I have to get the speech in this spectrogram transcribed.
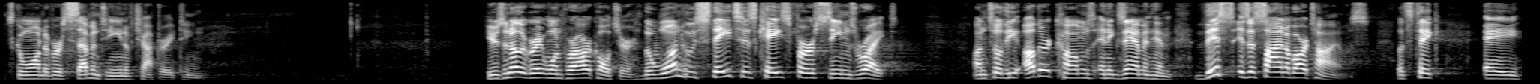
Let's go on to verse 17 of chapter 18. Here's another great one for our culture. The one who states his case first seems right until the other comes and examine him. This is a sign of our times. Let's take a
